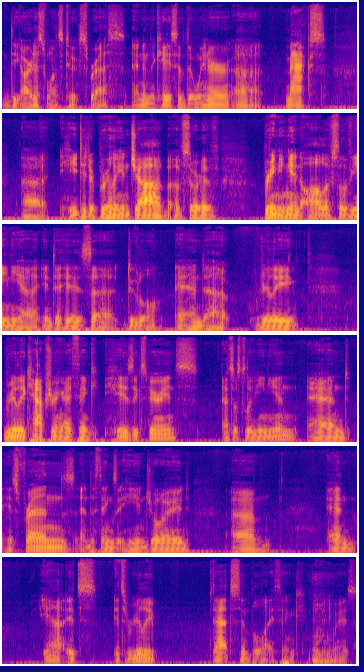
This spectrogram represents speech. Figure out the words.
the artist wants to express? And in the case of the winner, uh, Max, uh, he did a brilliant job of sort of bringing in all of Slovenia into his uh, doodle and uh, really really capturing, I think, his experience as a Slovenian and his friends and the things that he enjoyed. Um, and yeah, it's it's really that simple, I think, in many Mhm. ways.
